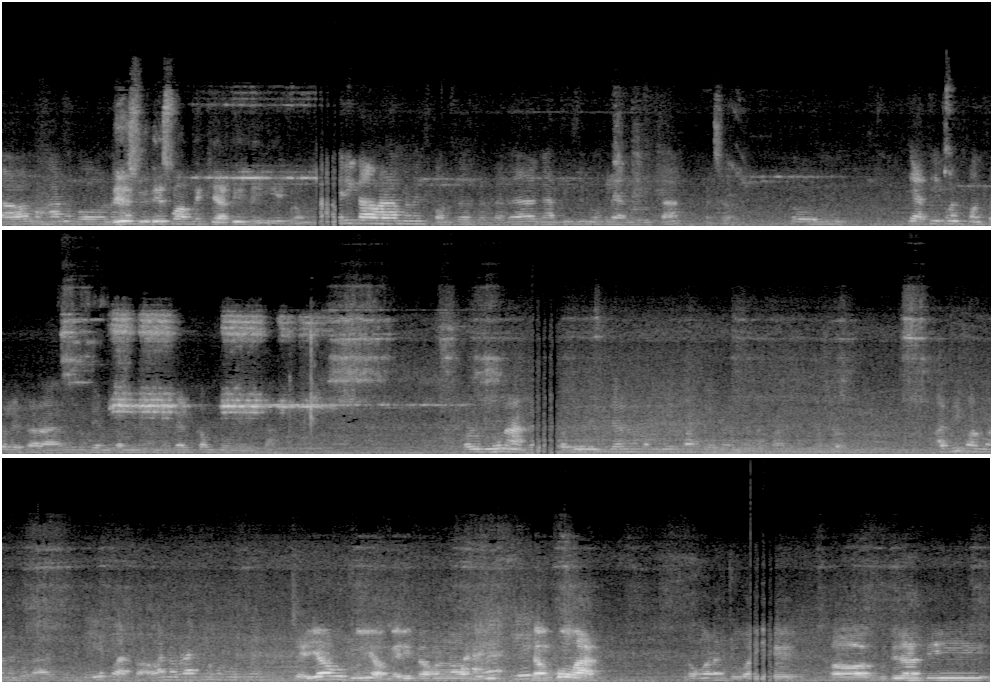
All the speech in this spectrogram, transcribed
આવા મહાનુભાવો દેશ વિદેશમાં આપની ખ્યાતિ થઈ એ પ્રમાણે અમેરિકા વાળા મને સ્પોન્સર કરતા હતા ગાંધીજી મોકલ્યા અમેરિકા તો ત્યાંથી પણ સ્પોન્સર લેટર આવ્યું બેન તમને વેલકમ ટુ અમેરિકા પણ હું ના કરી. બધું મંદિર પાસે. હજી પણ મને બોલાવે છે. એક વાર તો આવા નવરાત્રીમાં બોલવે જઈ આવવું જોઈએ અમેરિકામાં. પણ હવે એ- ડંકો વાત પ્રમાણે જોવા જઈએ ગુજરાતી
